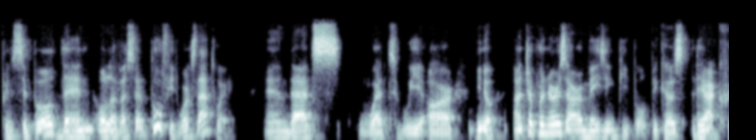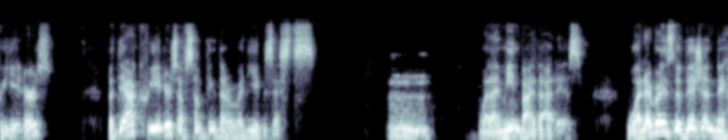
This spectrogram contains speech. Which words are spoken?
principle, then all of a sudden, poof, it works that way. And that's what we are. You know, entrepreneurs are amazing people because they are creators, but they are creators of something that already exists. Mm. What I mean by that is whatever is the vision they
